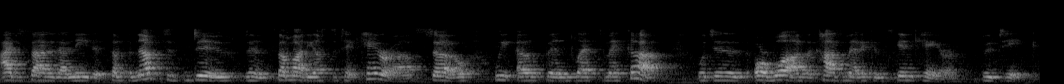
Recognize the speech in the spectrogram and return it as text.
I decided I needed something else to do than somebody else to take care of. So we opened Let's Make Up, which is, or was, a cosmetic and skincare boutique.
